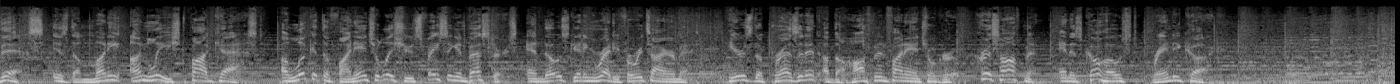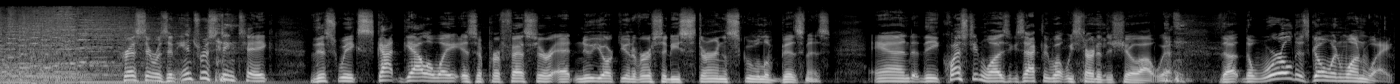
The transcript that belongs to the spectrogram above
This is the Money Unleashed podcast, a look at the financial issues facing investors and those getting ready for retirement. Here's the president of the Hoffman Financial Group, Chris Hoffman, and his co host, Randy Cook. Chris, there was an interesting take this week. Scott Galloway is a professor at New York University's Stern School of Business. And the question was exactly what we started the show out with. The, the world is going one way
